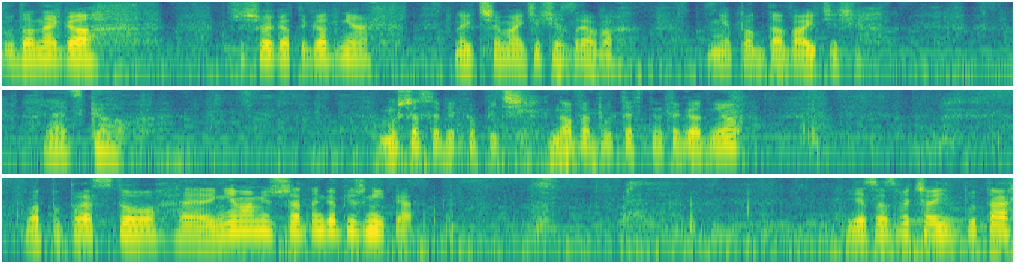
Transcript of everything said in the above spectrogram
udanego przyszłego tygodnia. No i trzymajcie się zdrowo. Nie poddawajcie się. Let's go. Muszę sobie kupić nowe buty w tym tygodniu. Bo po prostu e, nie mam już żadnego bieżnika. Ja zazwyczaj w butach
